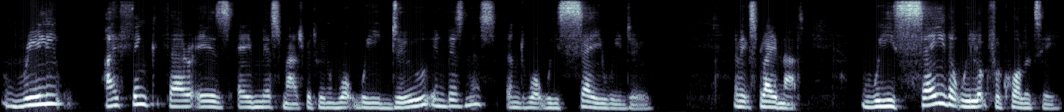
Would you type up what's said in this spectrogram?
really i think there is a mismatch between what we do in business and what we say we do. Let me explain that we say that we look for quality,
